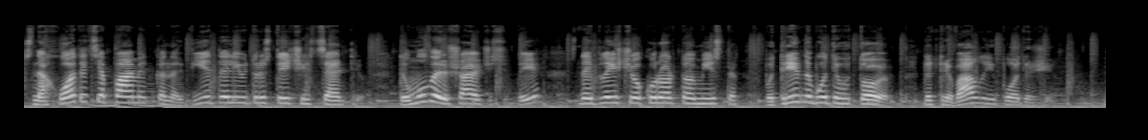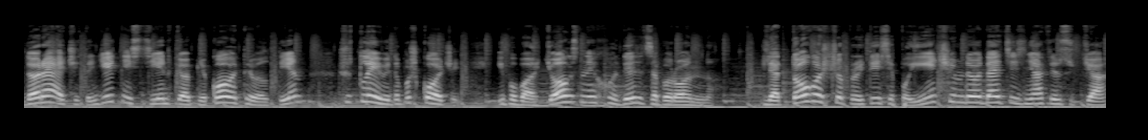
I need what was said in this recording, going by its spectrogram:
Знаходиться пам'ятка на віддалі від туристичних центрів, тому, вирушаючи сюди з найближчого курортного міста, потрібно бути готовим до тривалої подорожі. До речі, тендітні стінки опнікових тривелтин чутливі до пошкоджень, і по багатьох з них ходити заборонено. Для того, щоб пройтися по іншим, доведеться зняти взуття.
